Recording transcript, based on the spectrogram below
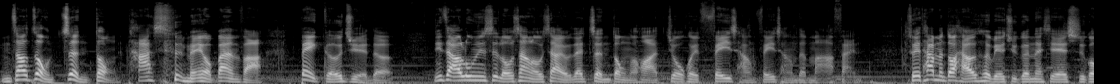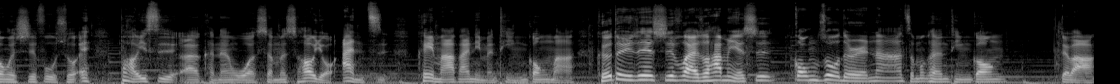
你知道这种震动它是没有办法被隔绝的，你只要录音室楼上楼下有在震动的话，就会非常非常的麻烦。所以他们都还要特别去跟那些施工的师傅说，哎，不好意思，呃，可能我什么时候有案子，可以麻烦你们停工吗？可是对于这些师傅来说，他们也是工作的人呐，怎么可能停工，对吧？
